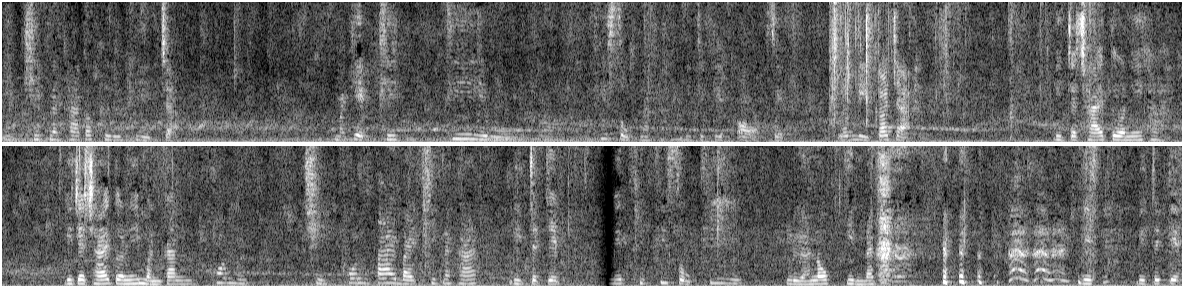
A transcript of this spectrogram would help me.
อีกคลิปนะคะ ก็คือบีจะมาเก็บพริกที่อยู่ที่สุกนะคะบีจะเก็บออกเสร็จ แล้วบีก็จะบีจะใช้ตัวนี้ค่ะบีจะใช้ตัวนี้เหมือนกันพ่นฉีดพ่นใต้ใบพริกนะคะ บีจะเจ็บเม็ดพริกที่สุกที่เหลือนกกินนะคะบีบีจะเก็บ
